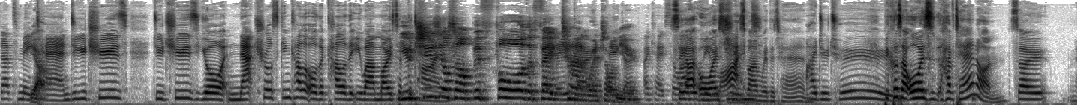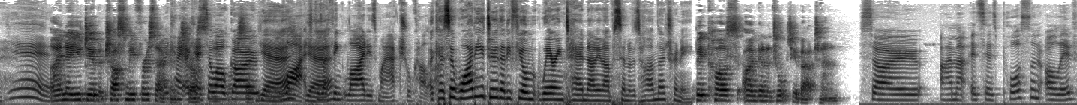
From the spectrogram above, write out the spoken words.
that's me Yeah. tan. Do you choose? Do you choose your natural skin color or the color that you are most of You the time? You choose yourself before the fake you tan go, went there on you you. Okay, so See, I, I, always choose mine with a tan. I do too. because I always have tan on. So yeah. I know you do, but trust me for a second. Okay, trust okay, so I'll go. Yeah, light because yeah. I think light is my actual color. okay, so why do you do that if you're wearing tan ninety nine percent of the time, though, Trinny? Because I'm going to talk to you about tan. So I'm. A, it says porcelain olive,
